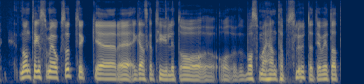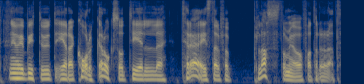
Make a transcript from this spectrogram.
Någonting som jag också tycker är ganska tydligt och, och, vad som har hänt här på slutet. Jag vet att ni har bytt ut era korkar också till trä istället för plast om jag fattar det rätt.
